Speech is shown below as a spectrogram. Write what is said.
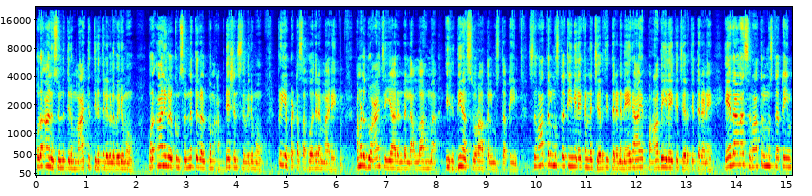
ഖുർആാനും സുന്നത്തിനും മാറ്റത്തിരുത്തലുകൾ വരുമോ? ഖുർആാനുകൾക്കും സുന്നത്തുകൾക്കും അപ്ഡേഷൻസ് വരുമോ? പ്രിയപ്പെട്ട സഹോദരന്മാരെ നമ്മൾ ദുആ ചെയ്യാറുണ്ടല്ലോ. അള്ളാഹുമ ഇഹ്ദിന സുറാത്തൽ മുസ്തഖീം. സിറാത്തൽ മുസ്തഖീമിലേക്ക് എന്നെ ചേർത്തി നേരായ പാതയിലേക്ക് ചേർത്തി തരണേ ഏതാണ് ആ സിറാത്തുൽ മുസ്തഖീം?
